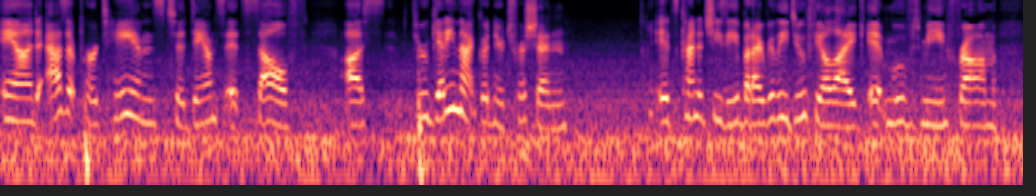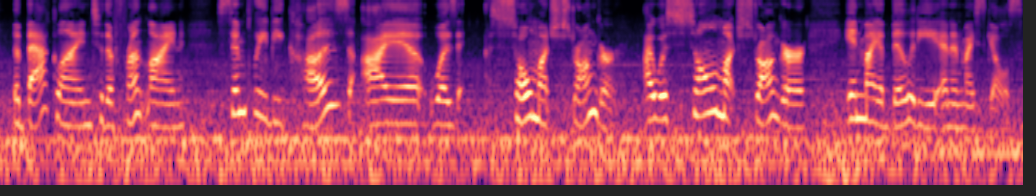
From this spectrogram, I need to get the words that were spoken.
And as it pertains to dance itself, uh, through getting that good nutrition, it's kind of cheesy, but I really do feel like it moved me from the back line to the front line simply because I was so much stronger. I was so much stronger in my ability and in my skills.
